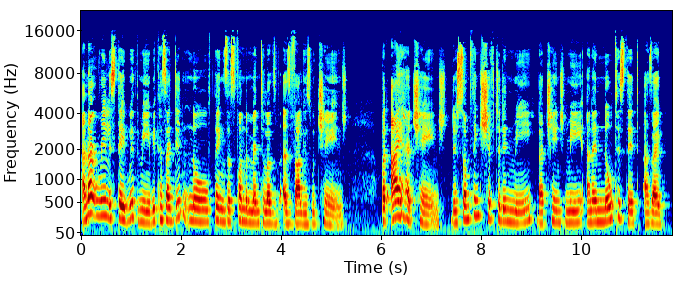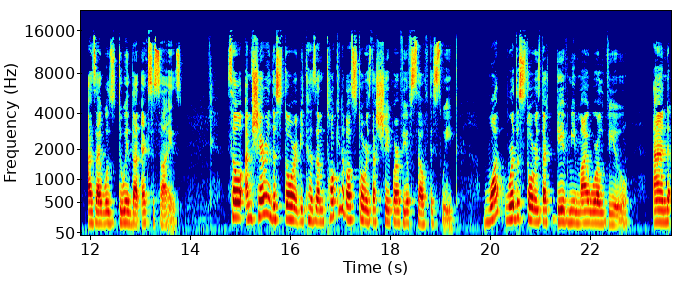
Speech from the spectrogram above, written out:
And that really stayed with me because i didn't know things as fundamental as, as values would change. But i had changed. There's something shifted in me that changed me and i noticed it as i as i was doing that exercise. So I'm sharing the story because I'm talking about stories that shape our view of self this week. What were the stories that gave me my worldview? And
